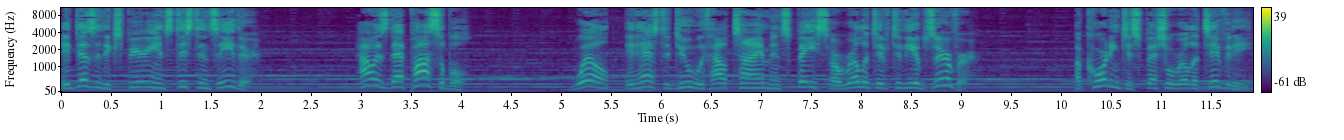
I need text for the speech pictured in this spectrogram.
It doesn't experience distance either. How is that possible? Well, it has to do with how time and space are relative to the observer. According to special relativity,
